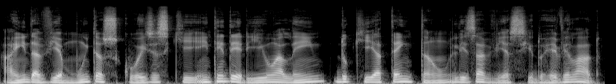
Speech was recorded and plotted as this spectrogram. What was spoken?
Ainda havia muitas coisas que entenderiam além do que até então lhes havia sido revelado.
